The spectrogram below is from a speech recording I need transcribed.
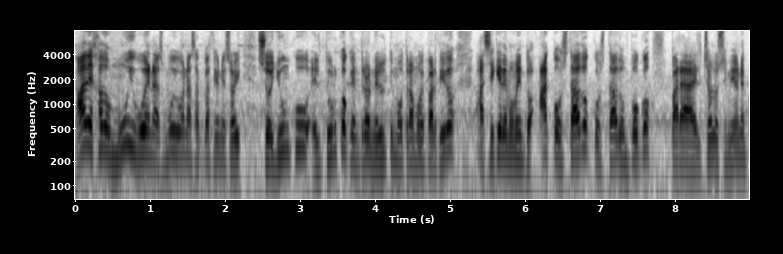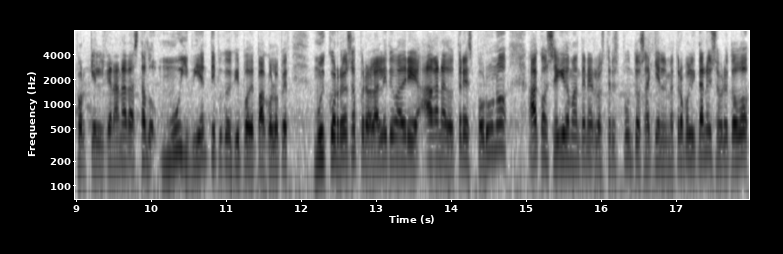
Ha dejado muy buenas, muy buenas actuaciones hoy Soyuncu, el turco, que entró en el último tramo de partido. Así que de momento ha costado, costado un poco para el Cholo Simeone porque el Granada ha estado muy bien, típico equipo de Paco López, muy correoso, pero el Atlético de Madrid ha ganado 3 por 1, ha conseguido mantener los tres puntos aquí en el Metropolitano y sobre todo,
